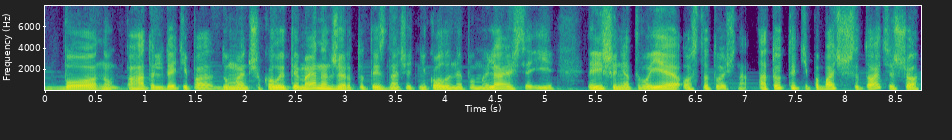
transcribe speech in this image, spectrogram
бо ну, багато людей, типа, думають, що коли ти менеджер, то ти, значить, ніколи не помиляєшся, і рішення твоє остаточне. А тут ти, типу, бачиш ситуацію, що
